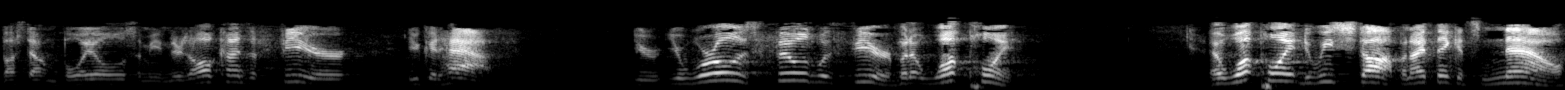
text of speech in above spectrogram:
bust out in boils. I mean, there's all kinds of fear you could have. Your, your world is filled with fear, but at what point? At what point do we stop? And I think it's now.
